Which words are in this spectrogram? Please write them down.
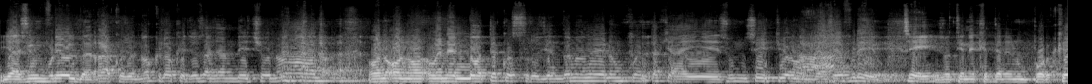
y hace un frío el berraco, yo no creo que ellos hayan dicho no, no. O, no, o, no, o, en el lote construyendo no se dieron cuenta que ahí es un sitio donde ah, hace frío, sí. eso tiene que tener un porqué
